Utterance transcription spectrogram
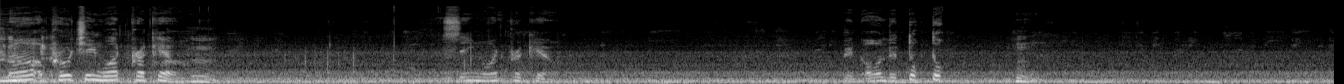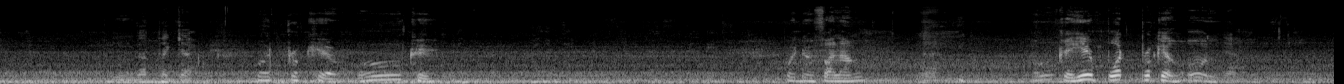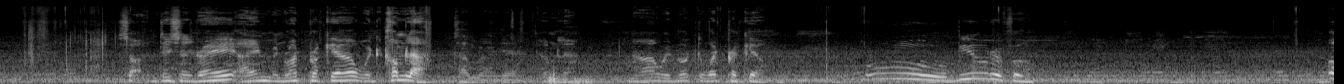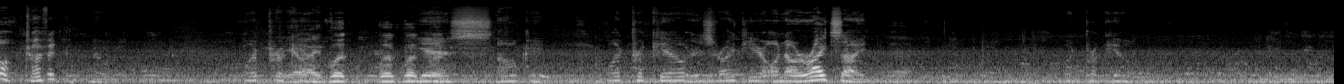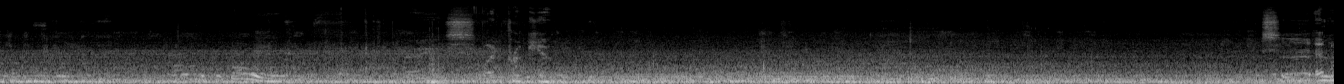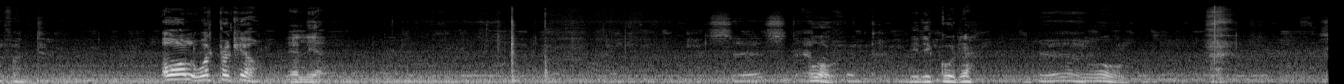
now approaching Wat Phra Kaew. Mm. Seeing Wat Phra Kaew. With all the tuk tuk. Mm. Wat Phra Kaew. Wat Phra Kaew. Okay. With the Falang. Yeah. Okay, here Wat Phra Kaew. All. Yeah. So this is Rey. I'm in Wat Phra Kaew with Kamla. Camera, yeah. Kamla. Now we go to Wat Phra Kaew. Oh, beautiful. Oh, traffic? No. Wat Phra Kaew. Yeah, I work, work, work, Yes, okay. Wat Phra Kaew is right here on our right side. work. Yeah. Wat Phra Kaew. Nice. Wat Phra Kaew. It's an elephant. All Wat Phra Kaew. Earlier. Says the Oh. elephant. Really good, huh? Yeah. Oh.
